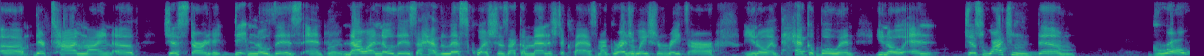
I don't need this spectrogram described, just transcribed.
um, their timeline of just started, didn't know this, and right. now I know this. I have less questions. I can manage the class. My graduation yep. rates are, you know, impeccable, and you know, and just watching them grow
